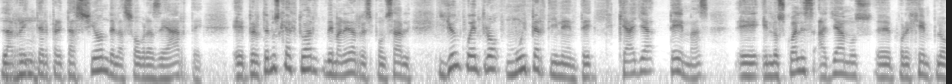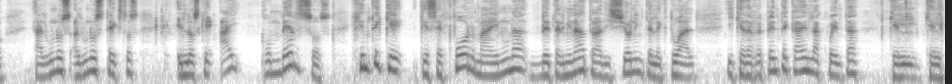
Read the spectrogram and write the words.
la reinterpretación de las obras de arte. Eh, pero tenemos que actuar de manera responsable. Y yo encuentro muy pertinente que haya temas eh, en los cuales hayamos, eh, por ejemplo, algunos, algunos textos en los que hay conversos, gente que, que se forma en una determinada tradición intelectual y que de repente cae en la cuenta que el, que el,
